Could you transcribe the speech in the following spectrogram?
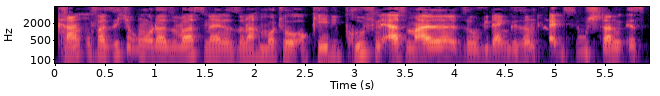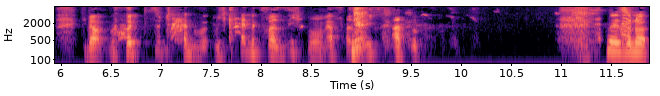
Krankenversicherung oder sowas, ne? So nach dem Motto, okay, die prüfen erstmal so, wie dein Gesundheitszustand ist. Ich glaube, heutzutage wird mich keine Versicherung mehr versichern. Nee, So eine,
